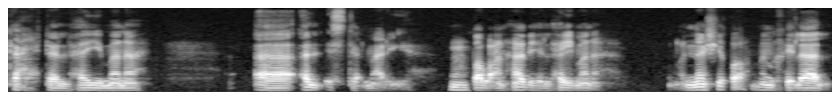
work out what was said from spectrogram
تحت الهيمنة آه، الاستعمارية. طبعا هذه الهيمنة نشطة من خلال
